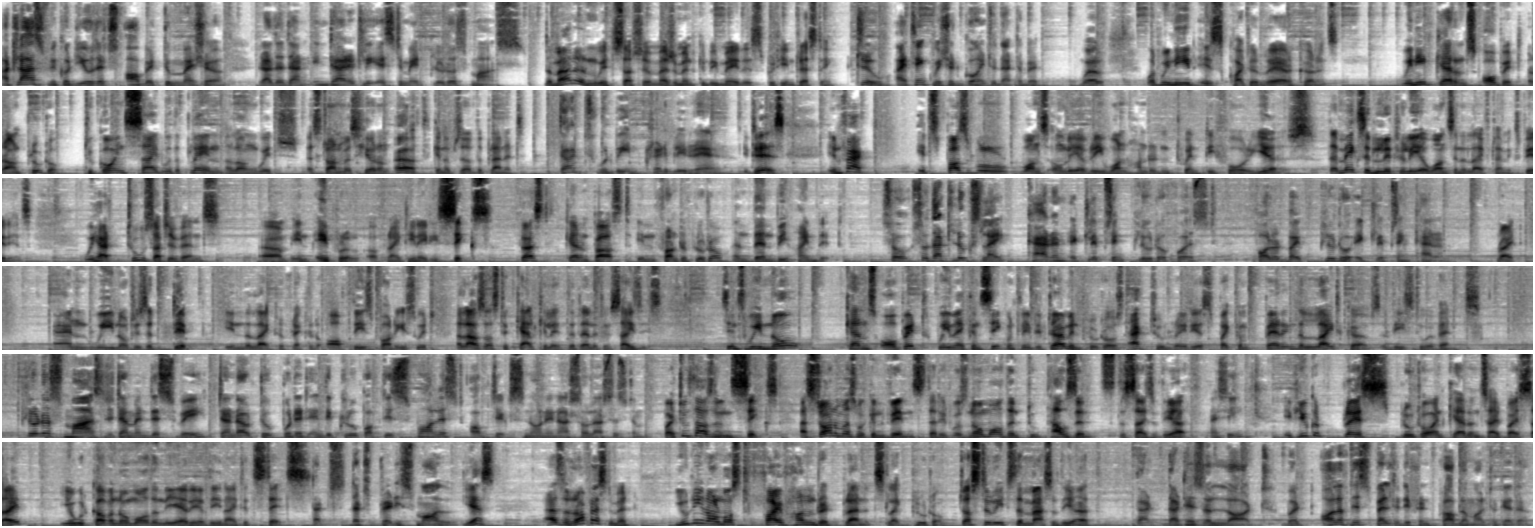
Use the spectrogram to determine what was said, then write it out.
At last, we could use its orbit to measure rather than indirectly estimate Pluto's mass. The manner in which such a measurement can be made is pretty interesting. True, I think we should go into that a bit. Well, what we need is quite a rare occurrence. We need Charon's orbit around Pluto to coincide with the plane along which astronomers here on Earth can observe the planet. That would be incredibly rare. It is. In fact, it's possible once only every 124 years. That makes it literally a once in a lifetime experience. We had two such events um, in April of 1986. First, Charon passed in front of Pluto and then behind it. So, so that looks like Charon eclipsing Pluto first, followed by Pluto eclipsing Charon. Right. And we notice a dip in the light reflected off these bodies, which allows us to calculate the relative sizes. Since we know Charon's orbit, we may consequently determine Pluto's actual radius by comparing the light curves of these two events. Pluto's mass determined this way turned out to put it in the group of the smallest objects known in our solar system. By 2006, astronomers were convinced that it was no more than two thousandths the size of the Earth. I see. If you could place Pluto and Charon side by side, you would cover no more than the area of the United States. That's that's pretty small. Yes, as a rough estimate, you'd need almost 500 planets like Pluto just to reach the mass of the Earth. That that is a lot, but all of this spelled a different problem altogether.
